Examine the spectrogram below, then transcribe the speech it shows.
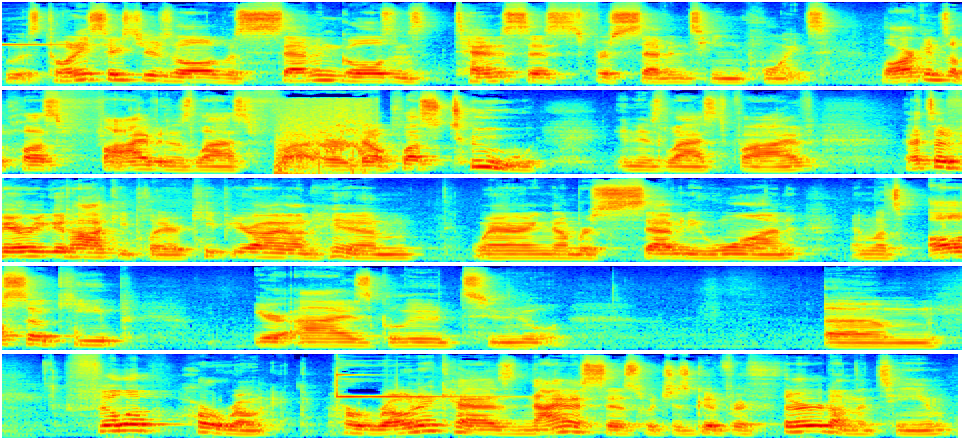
who is 26 years old with 7 goals and 10 assists for 17 points. Larkin's a plus 5 in his last 5, or no, plus 2 in his last 5. That's a very good hockey player. Keep your eye on him wearing number 71. And let's also keep your eyes glued to um, Filip Hronek. Hronek has nine assists, which is good for third on the team.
